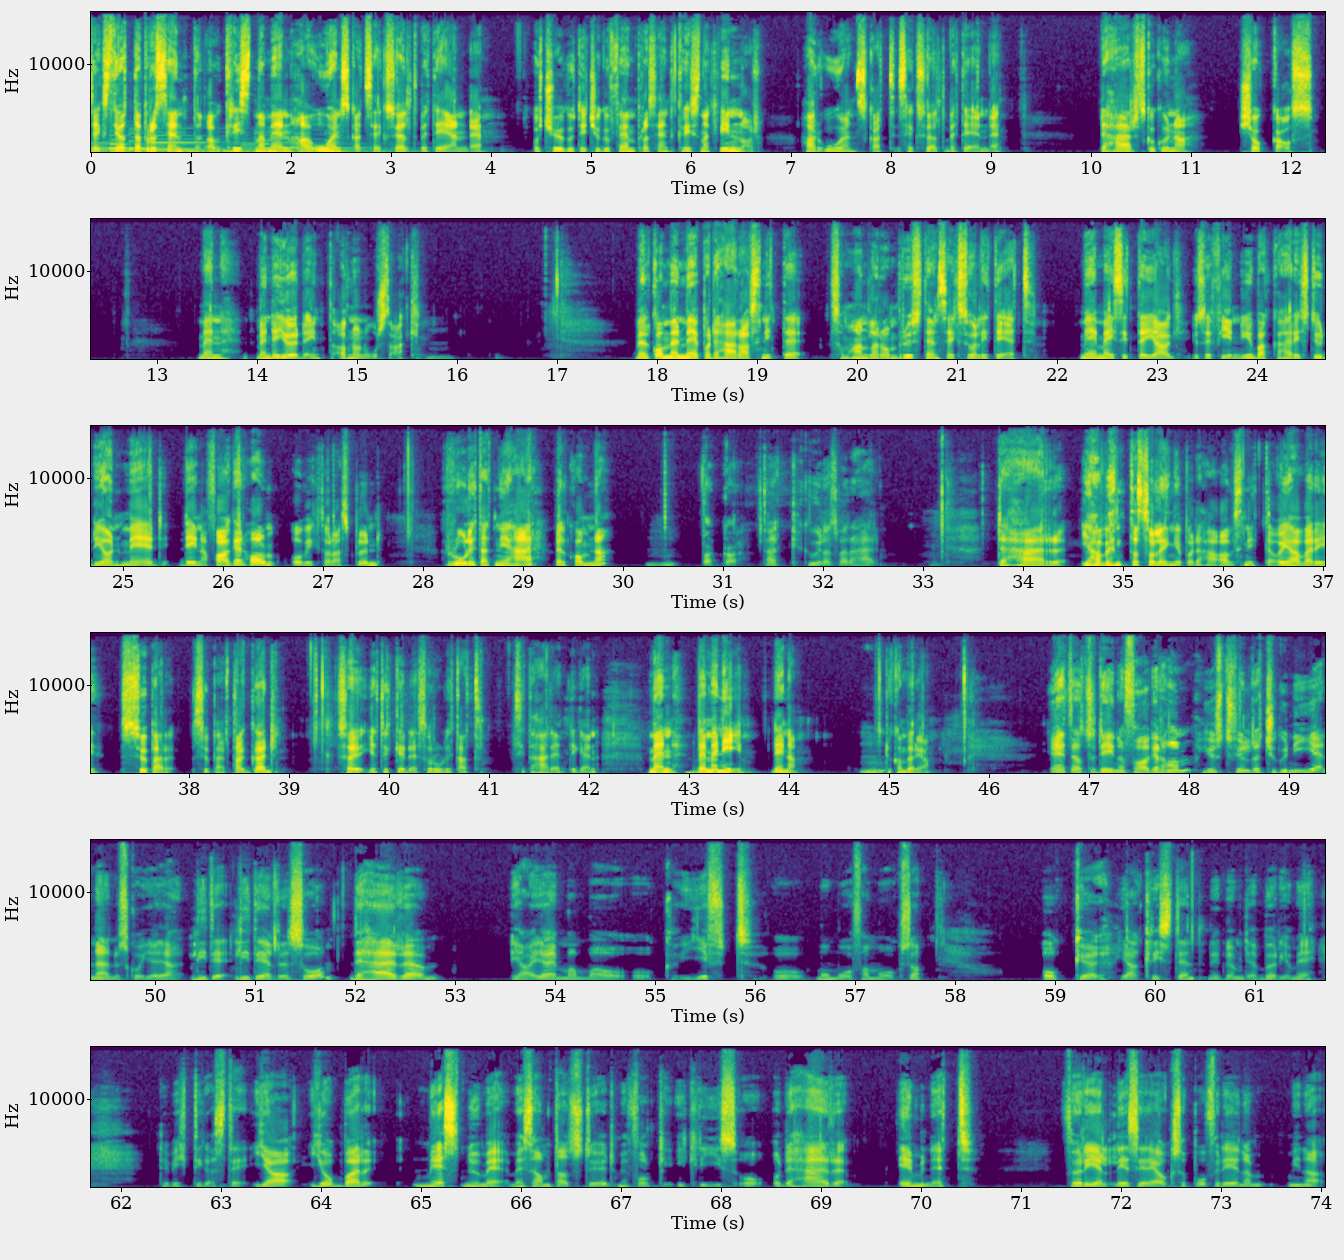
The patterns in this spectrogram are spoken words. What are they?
68 procent av kristna män har oönskat sexuellt beteende och 20-25 procent kristna kvinnor har oönskat sexuellt beteende. Det här skulle kunna chocka oss. Men, men det gör det inte av någon orsak. Mm. Välkommen med på det här avsnittet som handlar om brusten sexualitet. Med mig sitter jag, Josefin Nybacka, här i studion med Dina Fagerholm och Viktor Asplund. Roligt att ni är här, välkomna. Mm. Tackar. Tack, kul att vara här. Det här, jag har väntat så länge på det här avsnittet och jag har varit super, super taggad. Så jag tycker det är så roligt att sitta här äntligen. Men vem är ni? Dina, mm. du kan börja. Jag heter alltså Dina Fagerholm, just fyllda 29. Nej, nu skojar jag. Lite, lite äldre än så. Det här, ehm, ja, jag är mamma och, och gift och mormor och farmor också. Och eh, jag är kristen, det glömde jag börja med. Det viktigaste. Jag jobbar mest nu med, med samtalsstöd med folk i kris och, och det här ämnet för er läser jag också på för det är en av mina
